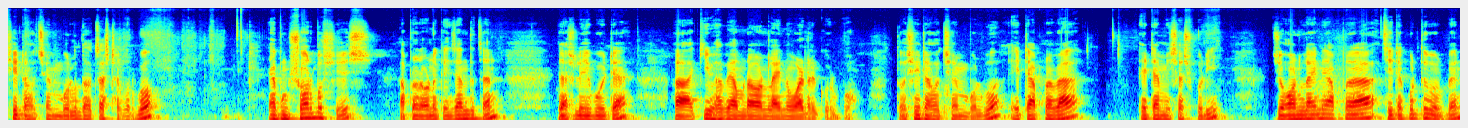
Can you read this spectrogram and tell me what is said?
সেটা হচ্ছে আমি বলে দেওয়ার চেষ্টা করব। এবং সর্বশেষ, আপনারা অনেকেই জানতে চান যে আসলে এই বইটা কীভাবে আমরা অনলাইনে অর্ডার করব। তো সেটা হচ্ছে আমি বলব, এটা আপনারা, এটা আমি বিশ্বাস করি যে অনলাইনে আপনারা যেটা করতে পারবেন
